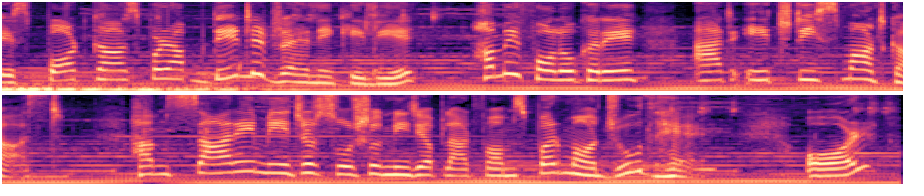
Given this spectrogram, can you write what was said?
इस पॉडकास्ट पर अपडेटेड रहने के लिए हमें फॉलो करें एट एच हम सारे मेजर सोशल मीडिया प्लेटफॉर्म पर मौजूद हैं। और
